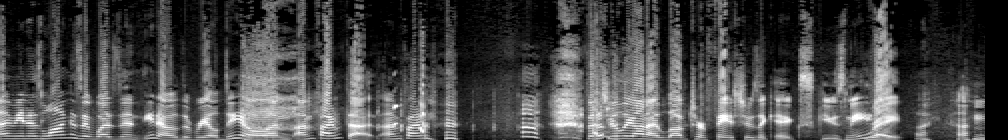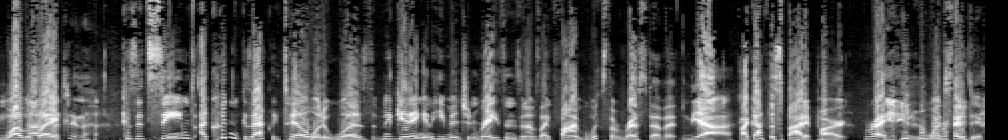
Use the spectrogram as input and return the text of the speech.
I mean, as long as it wasn't, you know, the real deal, I'm I'm fine with that. I'm fine. With but Giuliana, I loved her face. She was like, "Excuse me." Right. I'm Well, I was not like- that. Because it seemed I couldn't exactly tell what it was at the beginning, and he mentioned raisins, and I was like, fine, but what's the rest of it? Yeah. I got the spotted part. Right. What's the right, dick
